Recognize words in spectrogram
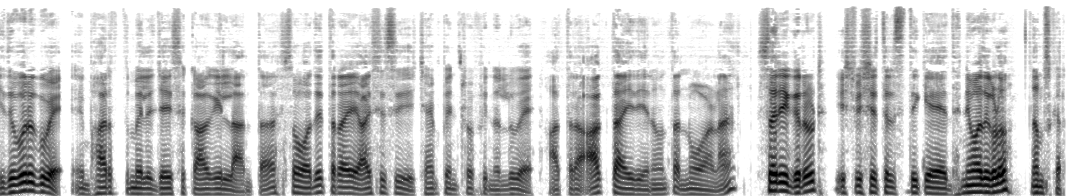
ಇದುವರೆಗೂ ಭಾರತದ ಮೇಲೆ ಜಯಿಸಕ್ಕಾಗಿಲ್ಲ ಅಂತ. ಸೊ ಅದೇ ತರ ಐ ಸಿ ಸಿ ಚಾಂಪಿಯನ್ ಟ್ರೋಫಿನಲ್ಲೂ ಆ ತರ ಆಗ್ತಾ ಇದೆಯೇನೋ ಅಂತ ನೋಡೋಣ. ಸರಿ ಗರುಡ್ ಇಷ್ಟು ವಿಷಯ ತಿಳಿಸಿದ್ದಕ್ಕೆ ಧನ್ಯವಾದಗಳು. ನಮಸ್ಕಾರ.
